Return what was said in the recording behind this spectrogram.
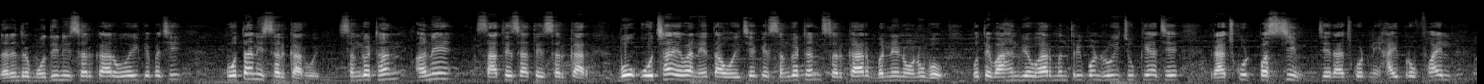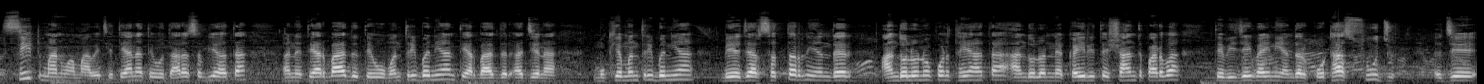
નરેન્દ્ર મોદીની સરકાર હોય કે પછી પોતાની સરકાર હોય, સંગઠન અને સાથે સાથે સરકાર બહુ ઓછા એવા નેતા હોય છે કે સંગઠન, સરકાર બંનેનો અનુભવ. પોતે વાહન વ્યવહાર મંત્રી પણ રોઈ ચૂક્યા છે. રાજકોટ પશ્ચિમ, જે રાજકોટની હાઈ પ્રોફાઇલ સીટ માનવામાં આવે છે, ત્યાંના તેઓ ધારાસભ્ય હતા અને ત્યારબાદ તેઓ મંત્રી બન્યા, ત્યારબાદ રાજ્યના મુખ્યમંત્રી બન્યા. બે હજાર સત્તરની અંદર આંદોલનો પણ થયા હતા. આંદોલનને કઈ રીતે શાંત પાડવા તે વિજયભાઈની અંદર કોઠા સૂજ જે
